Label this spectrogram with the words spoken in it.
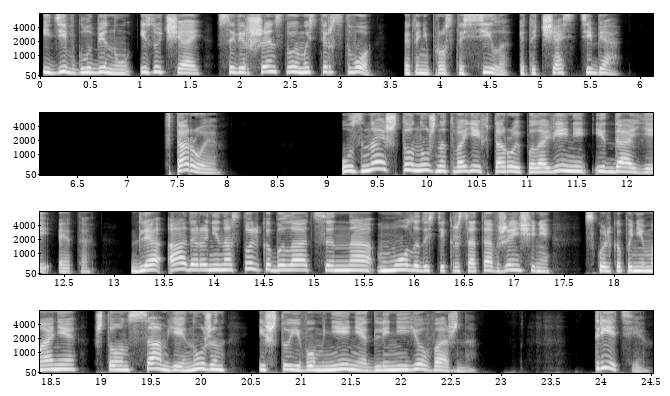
Иди в глубину, изучай, совершенствуй мастерство. Это не просто сила, это часть тебя. Второе. Узнай, что нужно твоей второй половине и дай ей это. Для Адера не настолько была ценна молодость и красота в женщине, сколько понимание, что он сам ей нужен и что его мнение для нее важно. Третье.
